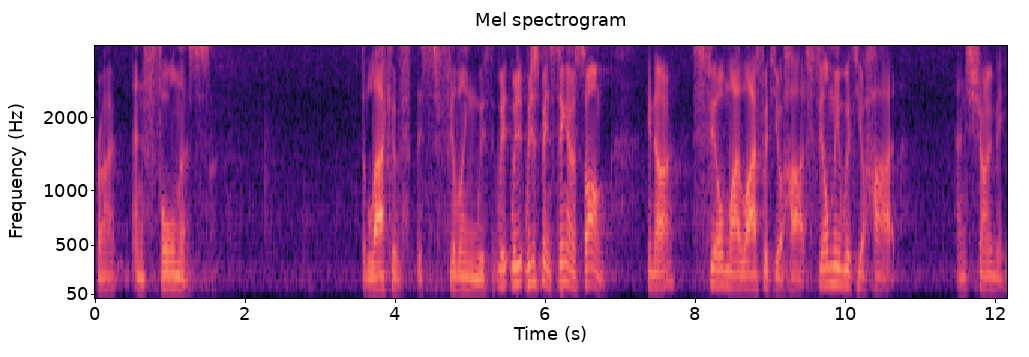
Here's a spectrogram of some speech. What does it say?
right? And fullness. The lack of this filling with, we, we, we've just been singing a song, you know, fill my life with your heart, fill me with your heart and show me.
